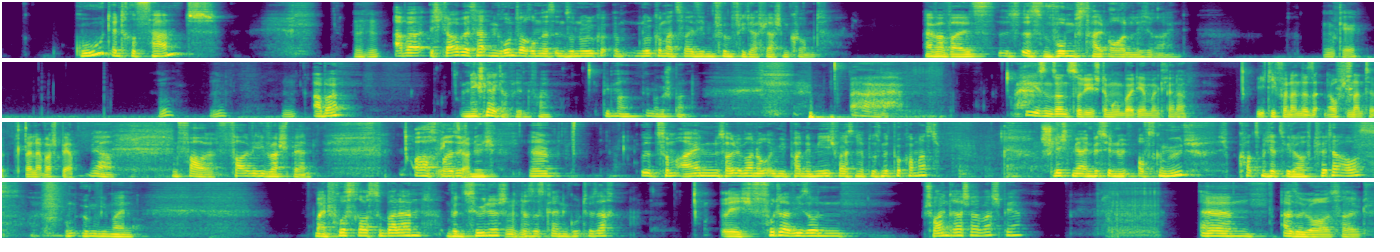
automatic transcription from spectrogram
gut, interessant. Mhm. Aber ich glaube, es hat einen Grund, warum das in so 0 0,275 Liter Flaschen kommt. Einfach weil es, es, es wumst halt ordentlich rein. Okay. Hm. Aber nicht schlecht auf jeden Fall. Bin mal, bin mal gespannt. Wie ist denn sonst so die Stimmung bei dir, mein Kleiner? Wie ich dich voneinander auch schon nannte, kleiner Waschbär. Ja, und faul. Faul wie die Waschbären. Ach, weiß ich gesagt. nicht. Äh, zum einen ist halt immer noch irgendwie Pandemie. Ich weiß nicht, ob du es mitbekommen hast. Es schlicht mir ein bisschen aufs Gemüt. Ich kotze mich jetzt wieder auf Twitter aus, um irgendwie mein, mein Frust rauszuballern. Bin zynisch und das ist keine gute Sache. Ich futter wie so ein Scheundrescher Waschbär. Ähm, also ja, ist halt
